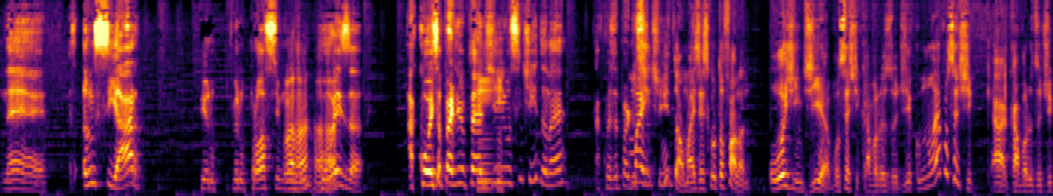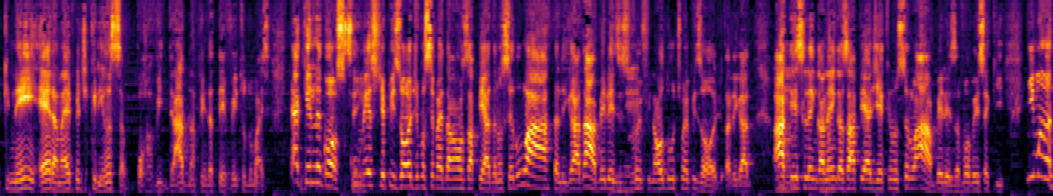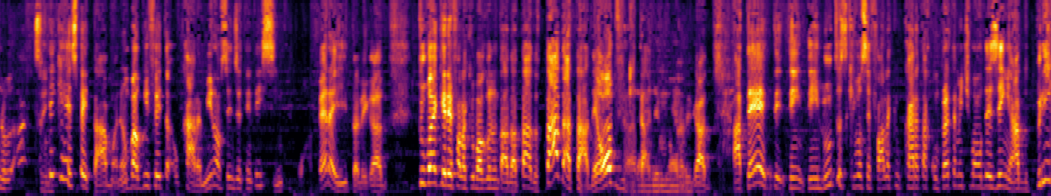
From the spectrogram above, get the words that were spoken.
né, ansiar pelo, pelo próximo coisa, a coisa perde, perde Sim. o sentido, né? A coisa perde o Mas, sentido. então, mas é isso que eu tô falando. Hoje em dia, você assistir Cavaleiros do Zodíaco, não é você assistir a Cavaleiros do Zodíaco que nem era na época de criança, porra, vidrado na frente da TV e tudo mais. É aquele negócio, Sim. começo de episódio você vai dar uma zapeada no celular, tá ligado? Ah, beleza, Uhum. foi o final do último episódio, tá ligado? Ah, Uhum. tem esse lenga-lenga, zapeadinha aqui no celular, ah, beleza, vou ver isso aqui. E, mano, ah, Sim. tem que respeitar, mano. É um bagulho feito, cara, 1985, porra, pera aí, tá ligado? Tu vai querer falar que o bagulho não tá datado? Tá datado, é óbvio que tá, tá ligado? Até tem, tem, tem lutas que você fala que o cara tá completamente mal desenhado, principalmente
